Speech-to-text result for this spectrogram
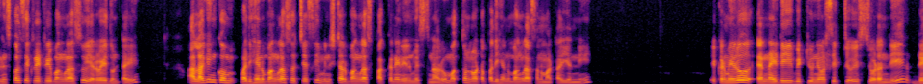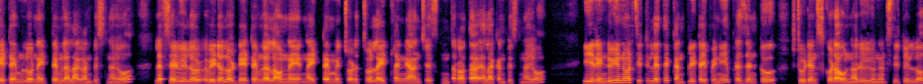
ప్రిన్సిపల్ సెక్రటరీ బంగ్లాసు 25 ఉంటాయి. అలాగే ఇంకో 15 బంగ్లాస్ వచ్చేసి మినిస్టర్ బంగ్లాస్ పక్కనే నిర్మిస్తున్నారు. మొత్తం 115 బంగ్లాస్ అన్నమాట అవన్నీ ఇక్కడ మీరు ఎన్ఐడి విట్ యూనివర్సిటీ చూసి చూడండి. డే టైంలో నైట్ టైంలో ఎలా కనిపిస్తున్నాయో. లెఫ్ట్ సైడ్ వీలో వీడియోలో డే టైంలో ఎలా ఉన్నాయి, నైట్ టైం మీరు చూడొచ్చు. లైట్‌లన్నీ ఆన్ చేసిన తర్వాత ఎలా కనిపిస్తున్నాయో. ఈ రెండు యూనివర్సిటీలు అయితే కంప్లీట్ అయిపోయినాయి ప్రెజెంటు స్టూడెంట్స్ కూడా ఉన్నారు ఈ యూనివర్సిటీల్లో.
